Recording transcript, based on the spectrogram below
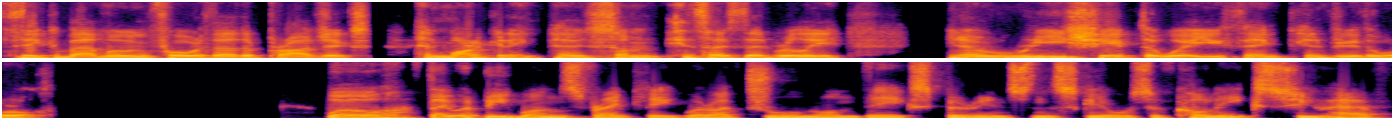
think about moving forward with other projects and marketing. And some insights that really, you know, reshape the way you think and view the world. Well, they would be ones, frankly, where I've drawn on the experience and the skills of colleagues who have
